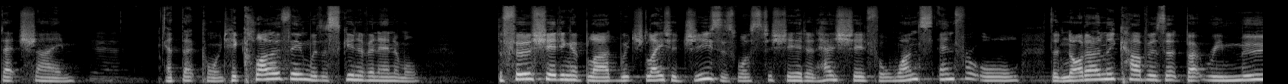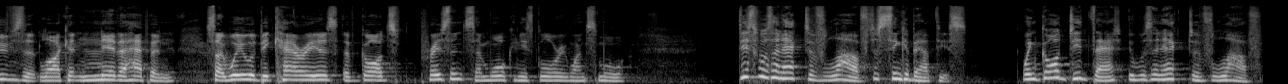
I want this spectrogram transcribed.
that shame yeah. at that point. He clothed them with the skin of an animal. The first shedding of blood, which later Jesus was to shed and has shed for once and for all, that not only covers it but removes it like it never happened. So we would be carriers of God's presence and walk in his glory once more. This was an act of love. Just think about this. When God did that, it was an act of love.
